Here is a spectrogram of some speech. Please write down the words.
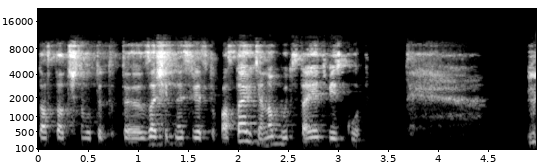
достаточно вот это э, защитное средство поставить, оно будет стоять весь год.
